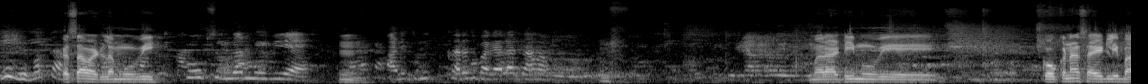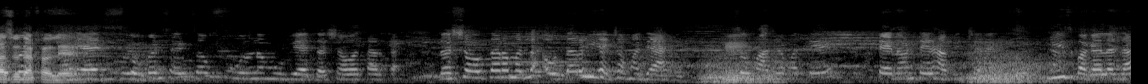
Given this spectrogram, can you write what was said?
हे हे कसा वाटला मूवी खूप सुंदर मूवी आहे. आणि तुम्ही खरंच बघायला जा हा मूवी मराठी मूवी कोकणा साईडली बाजू दाखवले मूवी आहे दशावतार दशावतारामधला अवतारही ह्याच्यामध्ये आहे. सो माझ्या मते टेन ऑन टेन हा पिक्चर आहे. प्लीज बघायला जा.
